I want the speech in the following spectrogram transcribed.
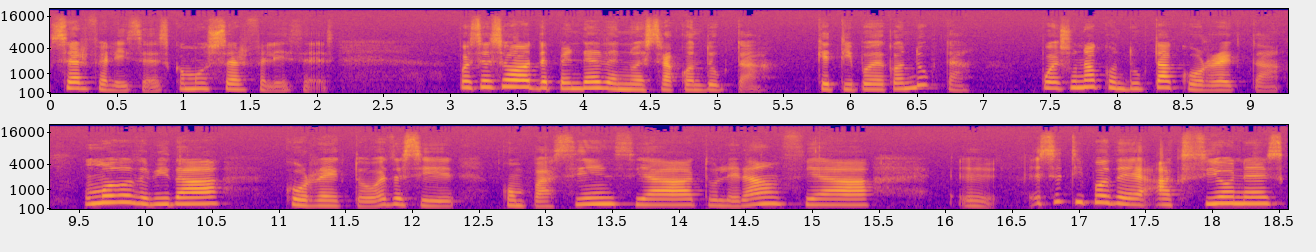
ser felices, cómo ser felices, pues eso depende de nuestra conducta. ¿Qué tipo de conducta? Pues una conducta correcta, un modo de vida correcto, es decir, con paciencia, tolerancia, eh, ese tipo de acciones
